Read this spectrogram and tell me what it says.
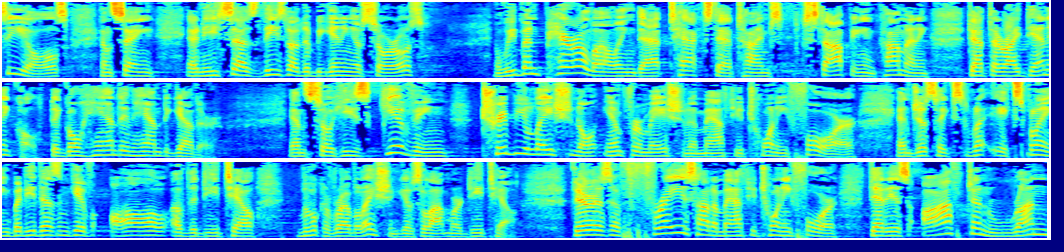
seals and saying, and he says, these are the beginning of sorrows. And we've been paralleling that text at times, stopping and commenting that they're identical. They go hand in hand together. And so he's giving tribulational information in Matthew 24 and just expl- explaining, but he doesn't give all of the detail. The book of Revelation gives a lot more detail. There is a phrase out of Matthew 24 that is often run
